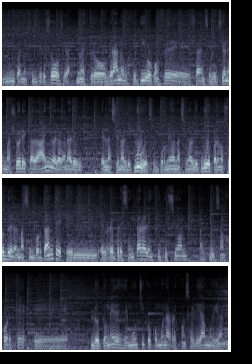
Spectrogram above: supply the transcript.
nunca nos interesó. O sea, nuestro gran objetivo con Fede ya en selecciones mayores cada año era ganar el, el Nacional de Clubes, el torneo nacional de clubes para nosotros era el más importante. El, el representar a la institución, al Club San Jorge, eh, lo tomé desde muy chico como una responsabilidad muy grande.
